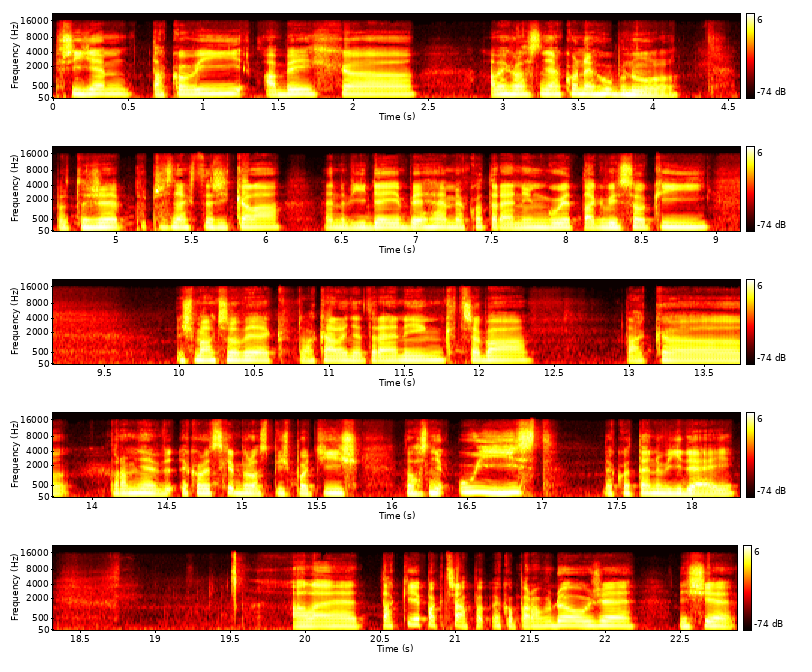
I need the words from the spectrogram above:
příjem takový, abych abych vlastně jako nehubnul, protože přesně jak jste říkala, ten výdej během jako tréninku je tak vysoký, když má člověk dvakrát denně trénink třeba, tak uh, pro mě jako vždycky bylo spíš potíž vlastně ujíst jako ten výdej, ale taky je pak třeba jako pravdou, že když je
